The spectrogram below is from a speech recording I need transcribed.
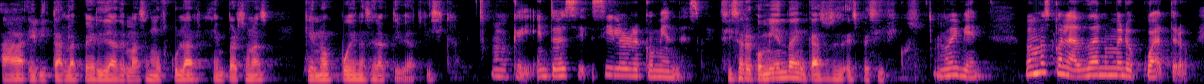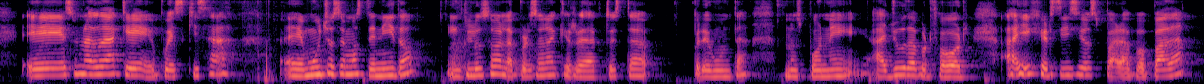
a evitar la pérdida de masa muscular en personas que no pueden hacer actividad física. Ok, entonces sí, lo recomiendas. Sí se recomienda en casos específicos. Muy bien. Vamos con la duda número cuatro. Eh, es una duda que pues quizá eh, muchos hemos tenido, incluso la persona que redactó esta pregunta nos pone ayuda, por favor. ¿Hay ejercicios para papada?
